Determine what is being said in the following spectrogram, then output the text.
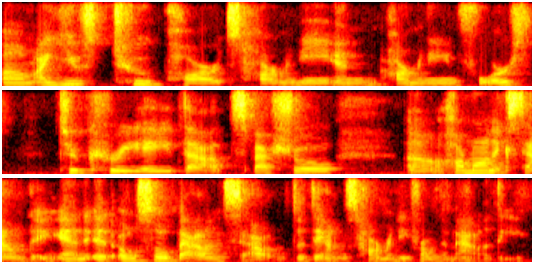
um, i used two parts harmony and harmony in fourth to create that special uh, harmonic sounding and it also balances out the dance harmony from the melody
